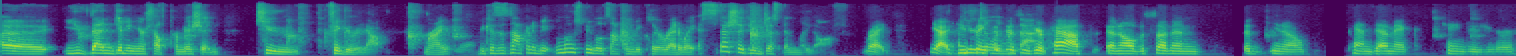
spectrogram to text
uh, you've then given yourself permission to figure it out, right? Because it's not going to be, most people, it's not going to be clear right away, especially if you've just been laid off. Right. Yeah. If you think that this is your path and all of a sudden, the, you know, pandemic changes your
